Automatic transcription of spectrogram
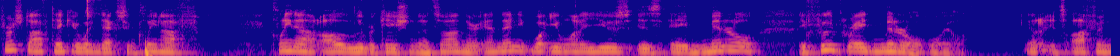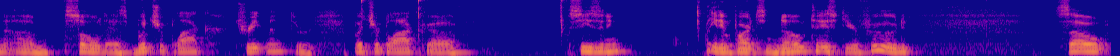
first off, take your Windex and clean off, clean out all the lubrication that's on there. And then what you want to use is a mineral, a food grade mineral oil. And it's often um, sold as butcher block treatment or butcher block uh, seasoning. It imparts no taste to your food. So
